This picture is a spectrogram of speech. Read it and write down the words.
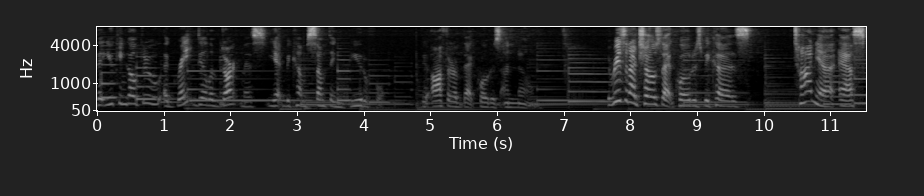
that you can go through a great deal of darkness yet become something beautiful. The author of that quote is unknown. The reason I chose that quote is because Tonya asked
